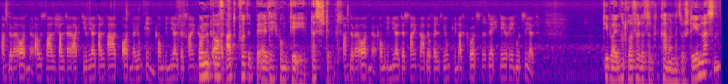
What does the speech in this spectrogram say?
andere Ordner. Auswahlschalter aktiviert. Ordner in. Kombiniertes Eingabefeld und auf adkurz.bltech.de das stimmt. Andere Ordner. Kombiniertes Eingabefeld in als kurze reduziert die beiden Kontrollfelder kann man dann so stehen lassen.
